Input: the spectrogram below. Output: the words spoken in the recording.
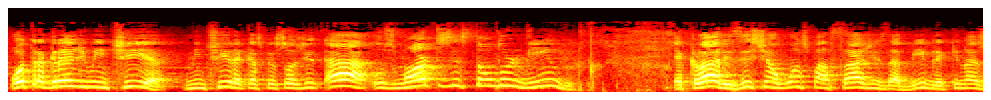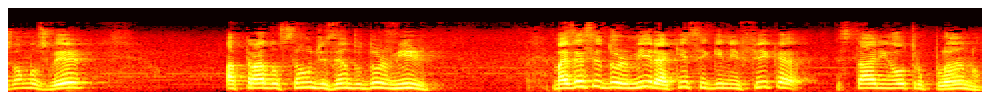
Outra grande mentira, mentira que as pessoas dizem: ah, os mortos estão dormindo. É claro, existem algumas passagens da Bíblia que nós vamos ver a tradução dizendo dormir. Mas esse dormir aqui significa estar em outro plano.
